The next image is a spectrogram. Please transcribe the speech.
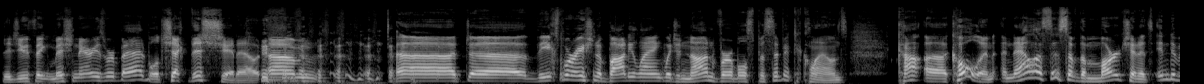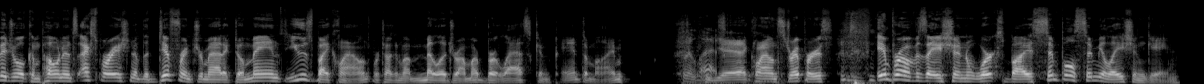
did you think missionaries were bad? Well, check this shit out. Um, uh, t- uh, the exploration of body language and nonverbal specific to clowns. Co- uh, colon analysis of the march and its individual components, exploration of the different dramatic domains used by clowns. We're talking about melodrama, burlesque, and pantomime. Burlesque. Yeah, clown strippers. Improvisation works by simple simulation game.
